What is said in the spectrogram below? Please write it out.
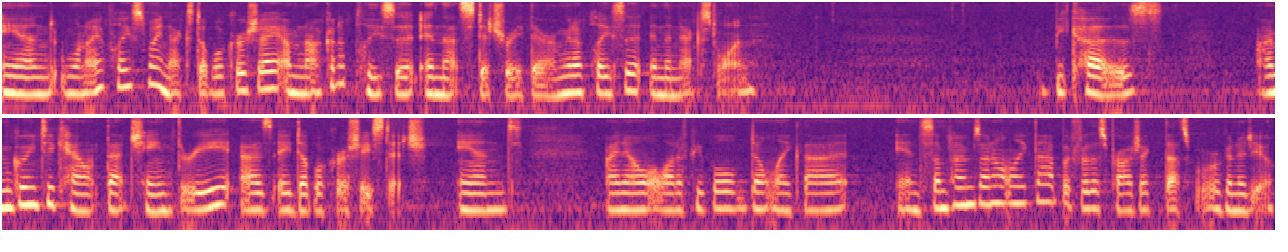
and when I place my next double crochet, I'm not going to place it in that stitch right there. I'm going to place it in the next one because I'm going to count that chain three as a double crochet stitch. And I know a lot of people don't like that, and sometimes I don't like that, but for this project, that's what we're gonna do.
